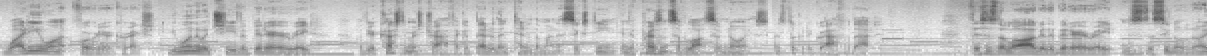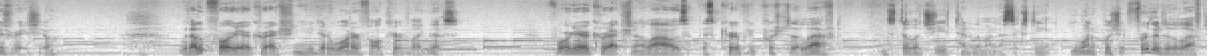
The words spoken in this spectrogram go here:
Why do you want forward error correction? You want to achieve a bit error rate of your customer's traffic of better than 10 to the minus 16 in the presence of lots of noise. Let's look at a graph of that. This is the log of the bit error rate, and this is the signal to noise ratio. Without forward error correction, you get a waterfall curve like this. Forward error correction allows this curve to push to the left and still achieve 10 to the minus 16. You want to push it further to the left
